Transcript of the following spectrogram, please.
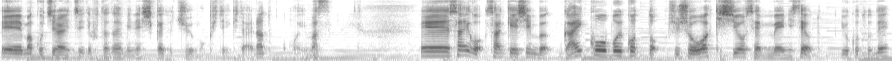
えー、まあ、こちらについて再びね、しっかりと注目していきたいなと思います。えー、最後、産経新聞、外交ボイコット、首相は岸を鮮明にせよということで、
